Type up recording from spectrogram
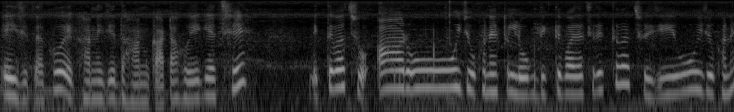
এই যে দেখো, এখানে যে ধান কাটা হয়ে গেছে দেখতে পাচ্ছ? আর ওই যে ওখানে একটা লোক দেখতে পাওয়া যাচ্ছে, দেখতে পাচ্ছ? যে ওই যে ওখানে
